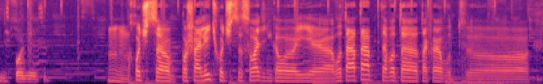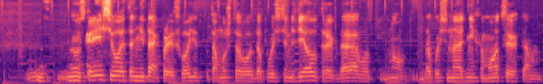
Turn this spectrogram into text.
используется. Хочется пошалить, хочется сладенького. И э, вот а та вот э, такая вот... э, Ну, скорее всего, это не так происходит, потому что, вот, допустим, сделал трек, да, вот, ну, допустим, на одних эмоциях, там,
